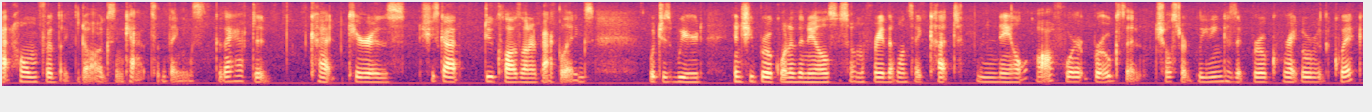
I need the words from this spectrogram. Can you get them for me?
at home for like the dogs and cats and things because I have to cut Kira's. She's got dew claws on her back legs, which is weird, and she broke one of the nails. So I'm afraid that once I cut the nail off where it broke, that she'll start bleeding because it broke right over the quick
